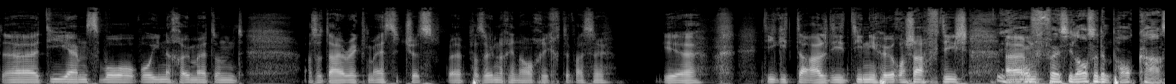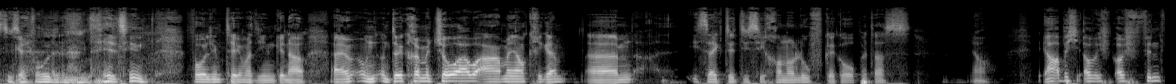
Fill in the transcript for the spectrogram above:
äh, DMs, wo, wo reinkommen und also Direct Messages, äh, persönliche Nachrichten, weiß nicht, wie äh, digital die, deine Hörerschaft ist. Ich ähm, hoffe, sie hören den Podcast, die sind voll drin. die sind voll im Thema drin, genau. Ähm, und, und dort kommen schon auch Anmerkungen. Ähm, ich sage, dort ist sicher noch Luft gegeben, dass, ja. Ja, aber ich, aber ich, aber ich finde,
